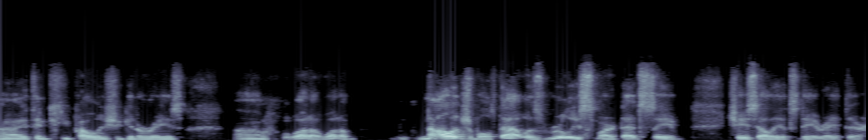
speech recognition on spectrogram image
I think he probably should get a raise. Uh, what a what a knowledgeable! That was really smart. That saved Chase Elliott's day right there.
